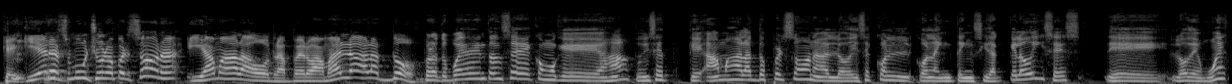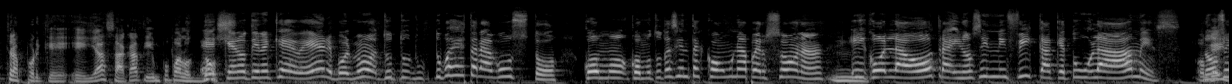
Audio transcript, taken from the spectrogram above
que quieres mucho a una persona y amas a la otra, pero amarla a las dos. Pero tú puedes entonces como que, ajá, tú dices que amas a las dos personas, lo dices con, con la intensidad que lo dices, eh, lo demuestras porque ella saca tiempo para los dos. Es que no tiene que ver, volvemos, tú, tú, puedes estar a gusto como, como tú te sientes con una persona Mm. y con la otra y no significa que tú la ames. No yo,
